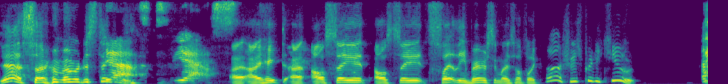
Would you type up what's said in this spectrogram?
yes, I remember distinctly. Yes, yes. I, I hate. I, I'll say it. I'll say it. Slightly embarrassing myself. Like, oh, she's pretty cute.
